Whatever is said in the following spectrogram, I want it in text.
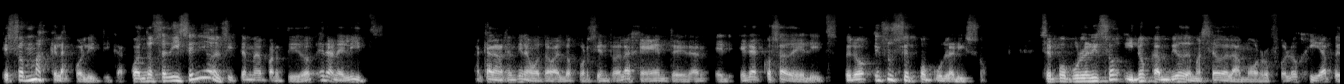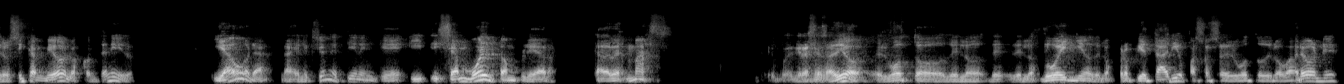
que son más que las políticas. Cuando se diseñó el sistema de partidos, eran elites. Acá en Argentina votaba el 2% de la gente, era, cosa de élites, pero eso se popularizó. Se popularizó y no cambió demasiado la morfología, pero sí cambió los contenidos. Y ahora las elecciones tienen que, y, se han vuelto a ampliar cada vez más. Gracias a Dios, el voto de, de, los dueños, de los propietarios, pasó a ser el voto de los varones,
